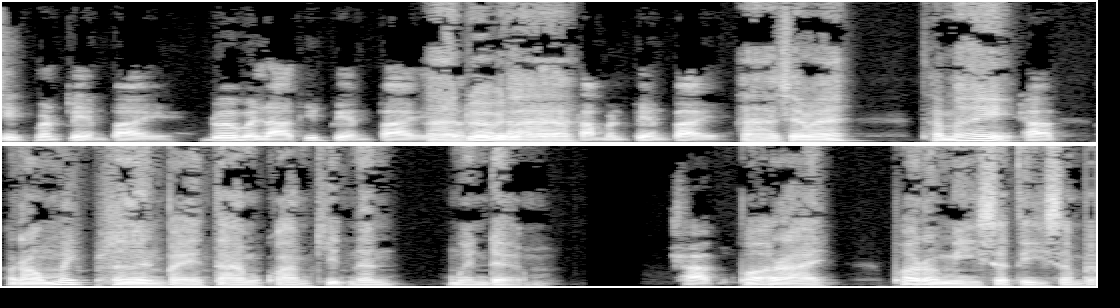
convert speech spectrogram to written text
จิตมันเปลี่ยนไปด้วยเวลาที่เปลี่ยนไปอ่าด้วยเวลาตามมันเปลี่ยนไป อ่าใช่ไหมทำให้ เราไม่เพลินไปตามความคิดนั้นเหมือนเดิม ครับ เพราะอะไร เพราะเรามีสติสัมป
